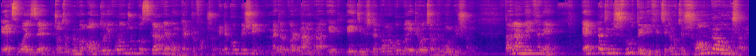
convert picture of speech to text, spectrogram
x, y, z যথাক্রমে অন্তরীকরণযোগ্য স্কেলার এবং ভেক্টর ফাংশন। এটা খুব বেশি ম্যাটার করে না, আমরা এই- জিনিসটা প্রমাণ করব, এটা হচ্ছে আমাদের মূল বিষয়। তাহলে আমি এখানে একটা জিনিস শুরুতেই লিখেছি, এটা হচ্ছে সংজ্ঞা অনুসারে।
